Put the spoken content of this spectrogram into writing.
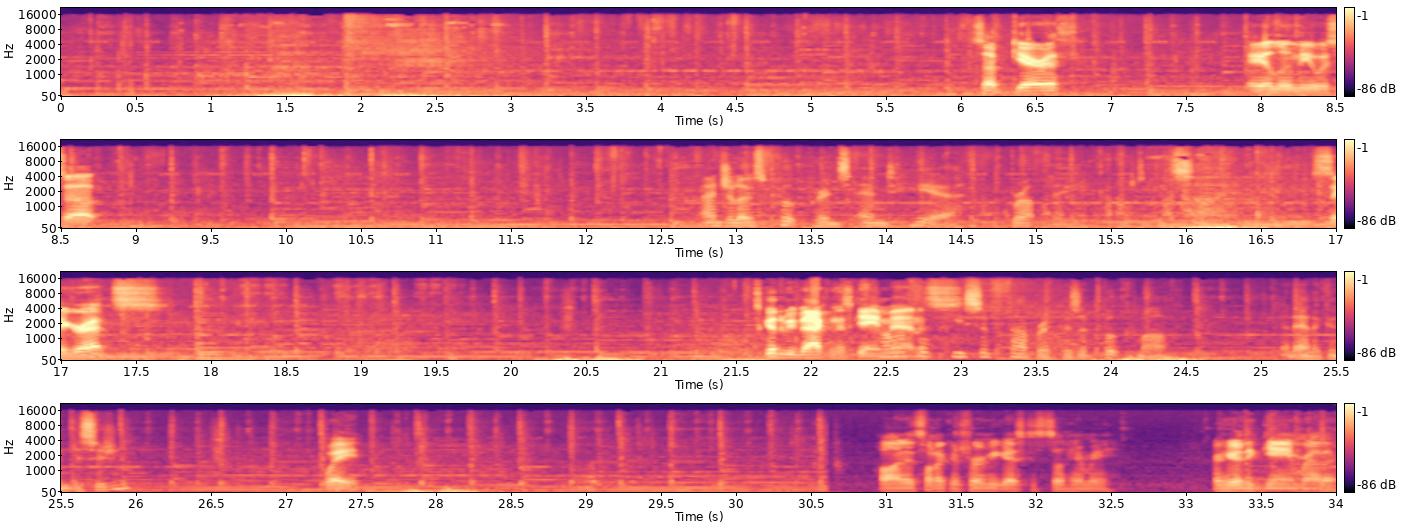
What's up, Gareth? Hey, Illumi, what's up? Angelo's footprints end here, abruptly. Not a good sign. Cigarettes? It's good to be back in this game, man. It's... piece of fabric as a bookmark. An elegant decision. Wait. Hold on, I just want to confirm you guys can still hear me. Or hear the game, rather.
